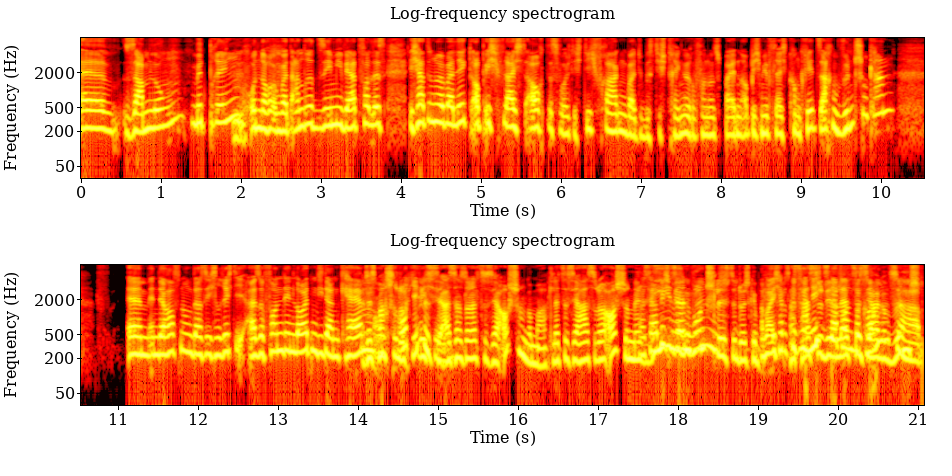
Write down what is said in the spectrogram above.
äh, Sammlung mitbringen und noch irgendwas anderes semi-wertvolles. Ich hatte nur überlegt, ob ich vielleicht auch, das wollte ich dich fragen, weil du bist die strengere von uns beiden, ob ich mir vielleicht konkret Sachen wünschen kann ähm, in der Hoffnung, dass ich ein richtig, also von den Leuten, die dann kämen. Das machst du doch jedes. Jahr. Also hast du letztes Jahr auch schon gemacht. Letztes Jahr hast du doch auch schon eine Was riesen? Wunschliste durchgebracht. Aber ich habe das Was Gefühl, hast du dir letztes Jahr gewünscht?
